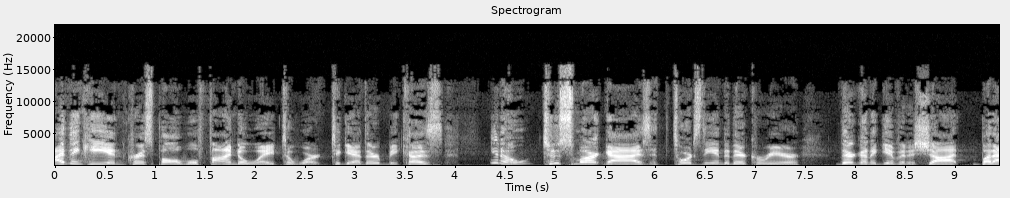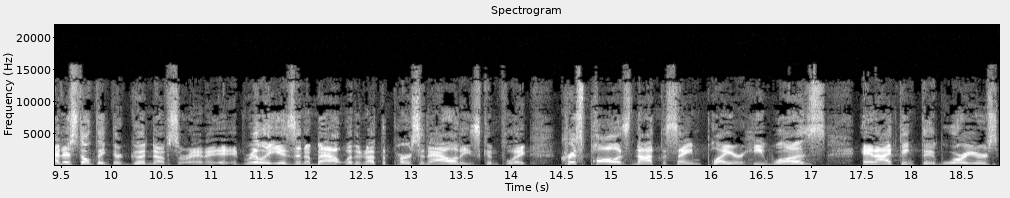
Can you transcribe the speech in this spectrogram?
I think he and Chris Paul will find a way to work together because, you know, two smart guys towards the end of their career, they're going to give it a shot. But I just don't think they're good enough, Soren. It really isn't about whether or not the personalities conflict. Chris Paul is not the same player he was. And I think the Warriors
